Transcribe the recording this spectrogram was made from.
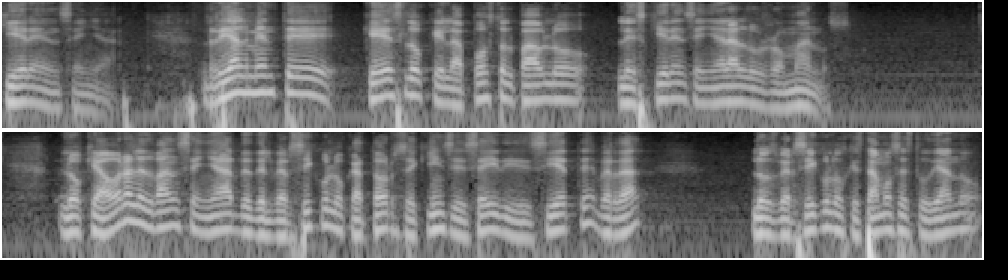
quiere enseñar. Realmente, ¿qué es lo que el apóstol Pablo les quiere enseñar a los romanos? Lo que ahora les va a enseñar desde el versículo 14, 15, 16, 17, ¿verdad? Los versículos que estamos estudiando,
